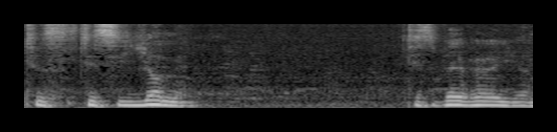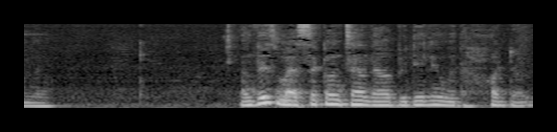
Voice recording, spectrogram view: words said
it is, it is yummy. It is very very yummy. And this is my second time that I'll be dealing with hot dog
